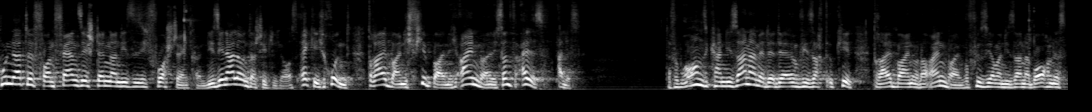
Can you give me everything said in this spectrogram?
Hunderte von Fernsehständern, die Sie sich vorstellen können. Die sehen alle unterschiedlich aus. Eckig, rund, dreibeinig, vierbeinig, einbeinig, sonst alles, alles. Dafür brauchen Sie keinen Designer mehr, der, der irgendwie sagt, okay, drei Bein oder ein Bein. Wofür Sie aber einen Designer brauchen, ist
